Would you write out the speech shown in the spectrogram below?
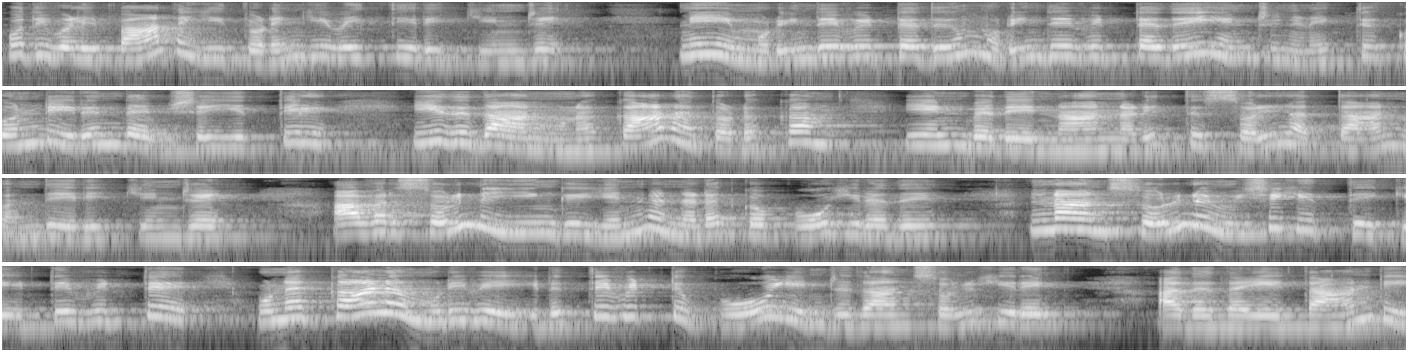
புதுவழி பாதையை தொடங்கி வைத்திருக்கின்றேன். நீ முடிந்துவிட்டது முடிந்துவிட்டது என்று நினைத்து கொண்டிருந்த விஷயத்தில் இதுதான் உனக்கான தொடக்கம் என்பதை நான் நடித்து சொல்லத்தான் வந்திருக்கின்றேன். அவர் சொல்லி இங்கு என்ன நடக்கப் போகிறது? நான் சொல்லும் விஷயத்தை கேட்டுவிட்டு உனக்கான முடிவை எடுத்துவிட்டு போ என்று தான் சொல்கிறேன். அதை தாண்டி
